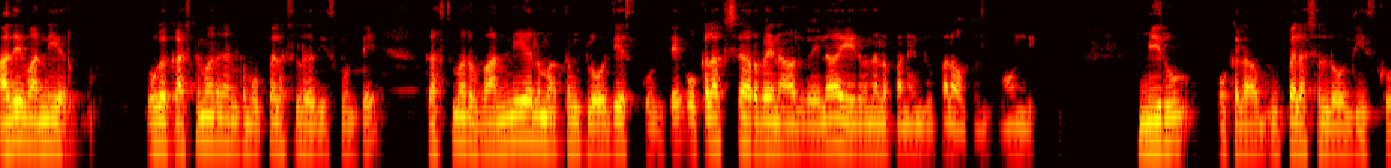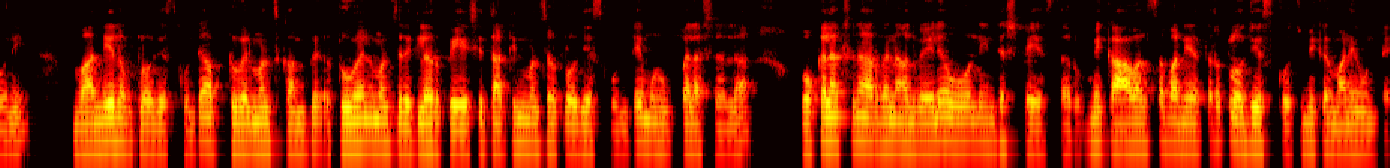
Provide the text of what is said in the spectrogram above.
అదే వన్ ఇయర్. ఒక కస్టమర్ కనుక ముప్పై లక్షలుగా తీసుకుంటే కస్టమర్ వన్ ఇయర్ మొత్తం క్లోజ్ చేసుకుంటే ఒక లక్ష అరవై నాలుగు వేల ఏడు వందల పన్నెండు రూపాయలు అవుతుంది ఓన్లీ. మీరు ఒక ముప్పై లక్షల లోన్ తీసుకొని వన్ ఇయర్లో క్లోజ్ చేసుకుంటే up twelve months complete twelve months regular pay చేసి థర్టీన్ మంత్స్లో క్లోజ్ చేసుకుంటే ముప్పై లక్షల ఒక లక్ష అరవై నాలుగు వేలే ఓన్లీ ఇంట్రెస్ట్ పే చేస్తారు. మీకు కావాల్సిన వన్ ఇయర్ తర్వాత క్లోజ్ చేసుకోవచ్చు. మీకు మనీ ఉంటే.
